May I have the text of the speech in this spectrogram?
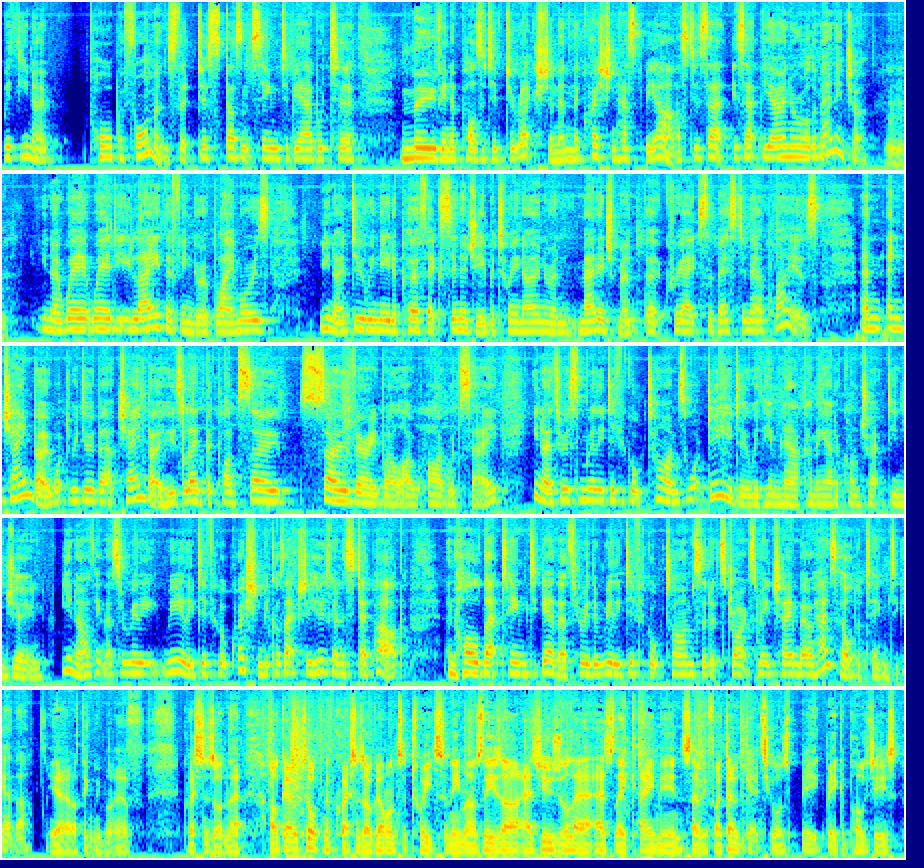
with you know, poor performance that just doesn't seem to be able to move in a positive direction. And the question has to be asked: Is that is that the owner or the manager? Mm. You know, where where do you lay the finger of blame, or is you know, do we need a perfect synergy between owner and management that creates the best in our players? And and Chambo, what do we do about Chambo, who's led the club so so very well, I, I, would say, you know, through some really difficult times. What do you do with him now coming out of contract in June? You know, I think that's a really really difficult question because actually, who's going to step up and hold that team together through the really difficult times that it strikes me Chambo has held a team together? Yeah, I think we might have questions on that. I'll go talking of questions. I'll go on to tweets and emails. These are as usual as they came in. So if I don't get yours, big big apologies.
